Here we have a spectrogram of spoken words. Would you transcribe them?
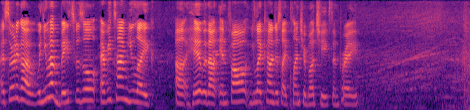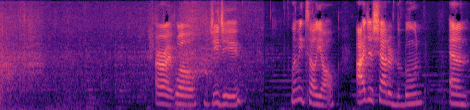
I swear to god, when you have base fizzle, every time you like uh, hit without infall, you like kind of just like clench your butt cheeks and pray. Alright, well, GG. Let me tell y'all, I just shattered the boon, and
